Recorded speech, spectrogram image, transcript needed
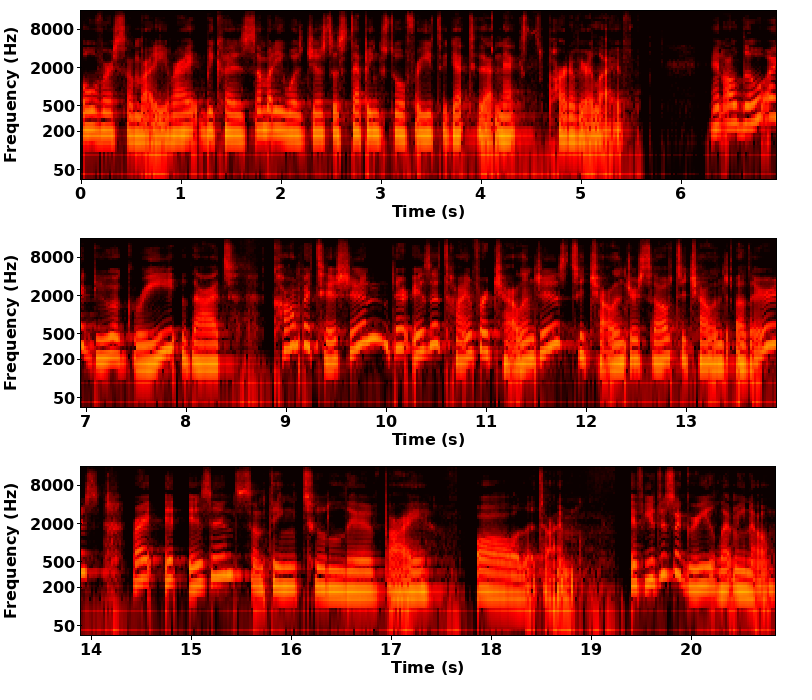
over somebody, right? Because somebody was just a stepping stool for you to get to that next part of your life. And although I do agree that competition, there is a time for challenges to challenge yourself, to challenge others, right? It isn't something to live by all the time. If you disagree, let me know.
